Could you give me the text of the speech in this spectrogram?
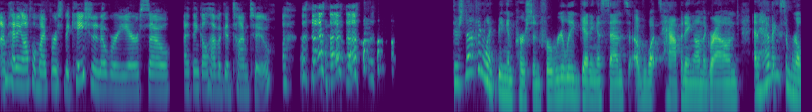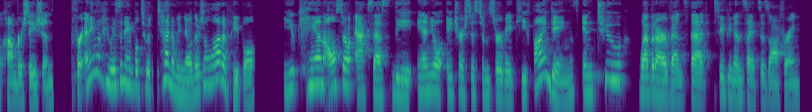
I'm heading off on my first vacation in over a year, so I think I'll have a good time too. There's nothing like being in person for really getting a sense of what's happening on the ground and having some real conversations. For anyone who isn't able to attend, and we know there's a lot of people, you can also access the annual HR System Survey key findings in two webinar events that Sapient Insights is offering.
